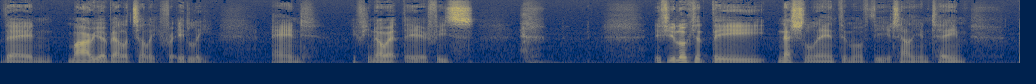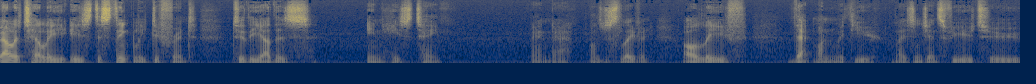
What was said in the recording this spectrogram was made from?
than Mario Balotelli for Italy. And if you know out there, if he's if you look at the national anthem of the Italian team, Balotelli is distinctly different to the others in his team. And uh, I'll just leave it. I'll leave that one with you, ladies and gents, for you to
